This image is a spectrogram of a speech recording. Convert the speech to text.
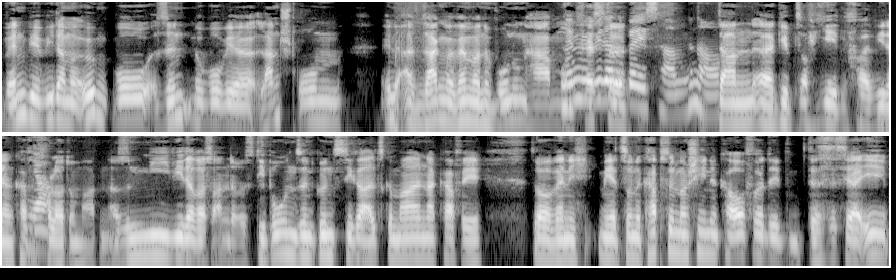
wenn wir wieder mal irgendwo sind, wo wir Landstrom, in, also sagen wir, wenn wir eine Wohnung haben und Wenn eine feste, Base haben, genau. dann äh, gibt's auf jeden Fall wieder einen Kaffeevollautomaten. Also nie wieder was anderes. Die Bohnen sind günstiger als gemahlener Kaffee. So, wenn ich mir jetzt so eine Kapselmaschine kaufe, die, das ist ja eh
